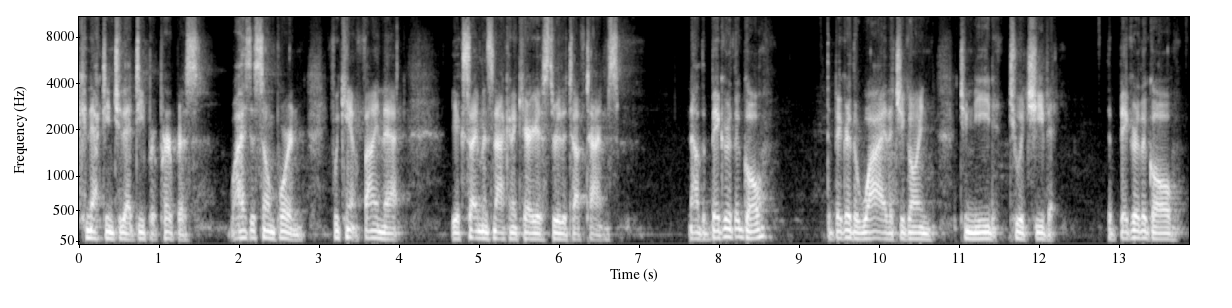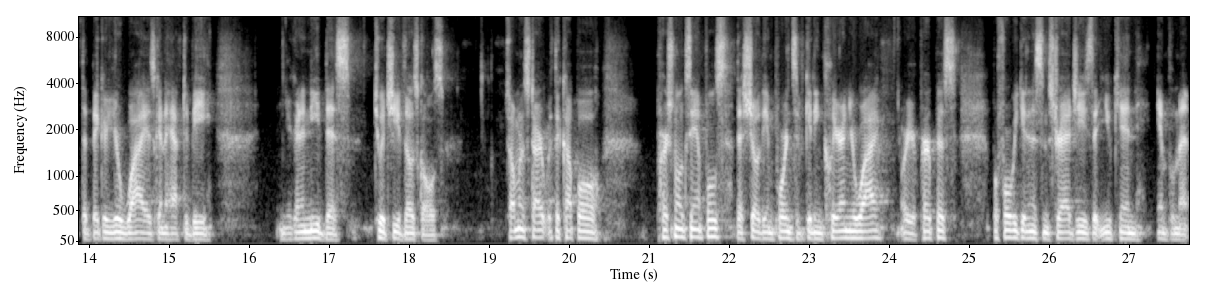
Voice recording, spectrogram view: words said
connecting to that deeper purpose, why is it so important? If we can't find that, the excitement's not going to carry us through the tough times. Now, the bigger the goal, the bigger the why that you're going to need to achieve it. The bigger the goal, the bigger your why is going to have to be. And you're going to need this to achieve those goals. So I'm going to start with a couple personal examples that show the importance of getting clear on your why or your purpose before we get into some strategies that you can implement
